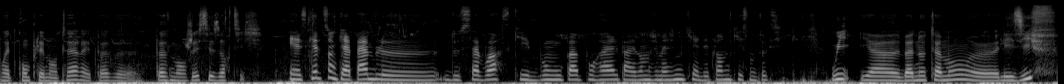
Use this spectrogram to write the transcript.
vont, être complémentaires et peuvent, peuvent manger ces orties. Et est-ce qu'elles sont capables de savoir ce qui est bon ou pas pour elles? Par exemple, j'imagine qu'il y a des plantes qui sont toxiques. Oui, il y a bah, notamment les ifs.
